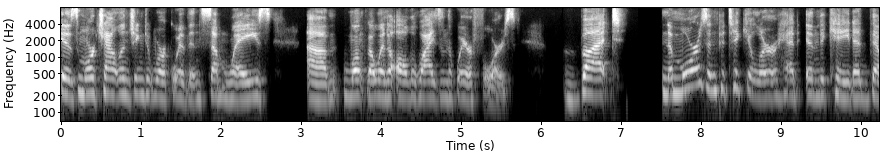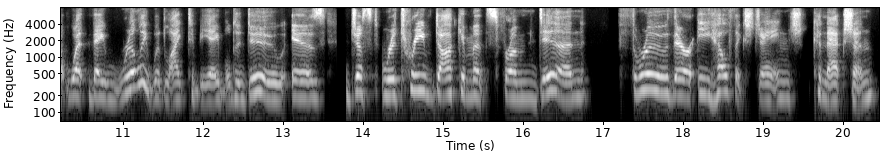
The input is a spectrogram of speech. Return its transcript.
is more challenging to work with in some ways. Um, won't go into all the whys and the wherefores. But Nemours in particular had indicated that what they really would like to be able to do is just retrieve documents from DIN through their eHealth Exchange connection,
